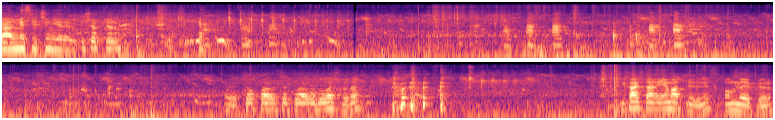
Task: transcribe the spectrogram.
Gelmesi için yere bir kuş atıyorum. Gel. Evet, çok fazla çatılarda dolaşmadan birkaç tane yem at dediniz. Onu da yapıyorum.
